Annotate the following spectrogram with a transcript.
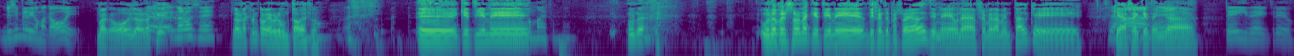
Yo siempre digo Macaboy. McAvoy, la verdad es que No lo sé. la verdad es que nunca me había preguntado eso. No. Eh, que tiene una una persona que tiene diferentes personalidades, tiene una enfermedad mental que que llama, hace que tenga eh, TID, creo.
